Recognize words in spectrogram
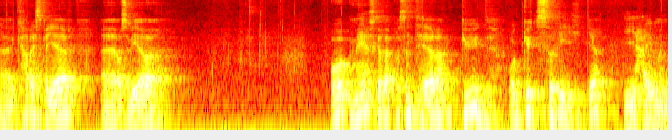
eh, hva de skal gjøre, eh, osv. Og vi skal representere Gud og Guds rike i heimen.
